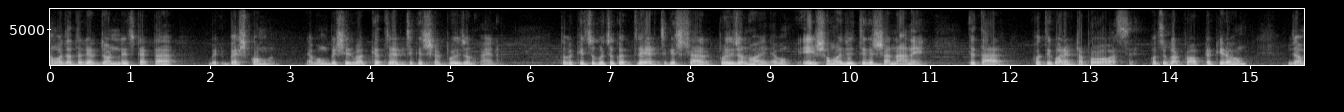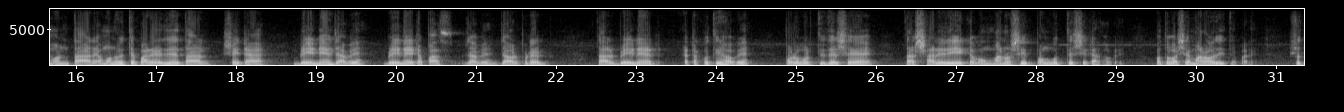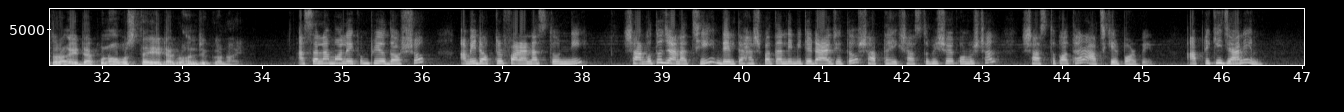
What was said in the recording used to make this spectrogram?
নবজাতকের জন্ডিসটা একটা বেশ কমন এবং বেশিরভাগ ক্ষেত্রে এর চিকিৎসার প্রয়োজন হয় না। তবে কিছু কিছু ক্ষেত্রে এর চিকিৎসার প্রয়োজন হয় এবং এই সময় যদি চিকিৎসা না নেয়, তো তার ক্ষতিকর একটা প্রভাব আছে ক্ষতিকর প্রভাবটা কীরকম? যেমন তার এমন হইতে পারে যে তার সেটা ব্রেনে যাবে ব্রেনে এটা পাস যাবে, যাওয়ার পরে তার ব্রেইনের একটা ক্ষতি হবে, পরবর্তীতে সে তার শারীরিক এবং মানসিক পঙ্গুত্বের শিকার হবে। অথবা সে মারাও যেতে পারে। সুতরাং এটা কোনো অবস্থায় এটা গ্রহণযোগ্য নয়। আসসালামু আলাইকুম প্রিয় দর্শক, আমি ডক্টর ফারানাস তন্নি স্বাগত জানাচ্ছি ডেল্টা হাসপাতাল লিমিটেড আয়োজিত সাপ্তাহিক স্বাস্থ্য বিষয়ক অনুষ্ঠান স্বাস্থ্য কথার আজকের পর্বে। আপনি কি জানেন,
